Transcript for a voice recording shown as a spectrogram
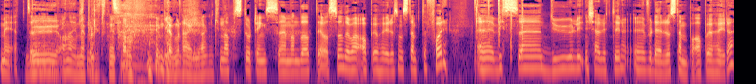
med et Bu! eh, Å nei, er politisk nøytrale. Glemmer det hele gang. knapt stortingsmandat, det også. Det var Ap og Høyre som stemte for. Eh, hvis eh, du, kjære lytter, eh, vurderer å stemme på Ap og Høyre,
